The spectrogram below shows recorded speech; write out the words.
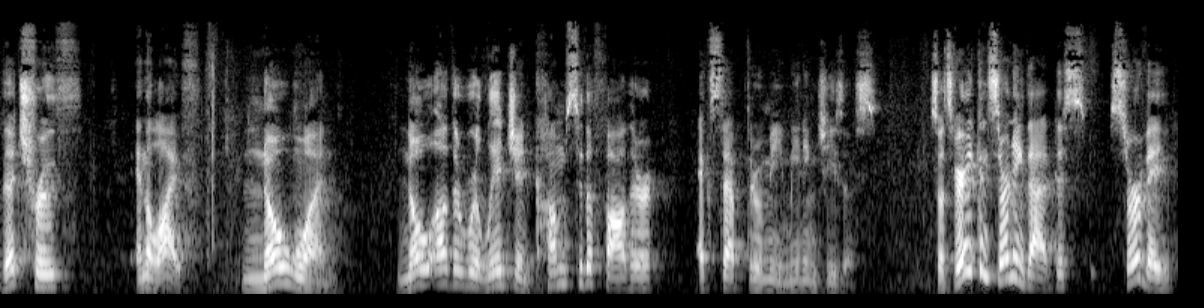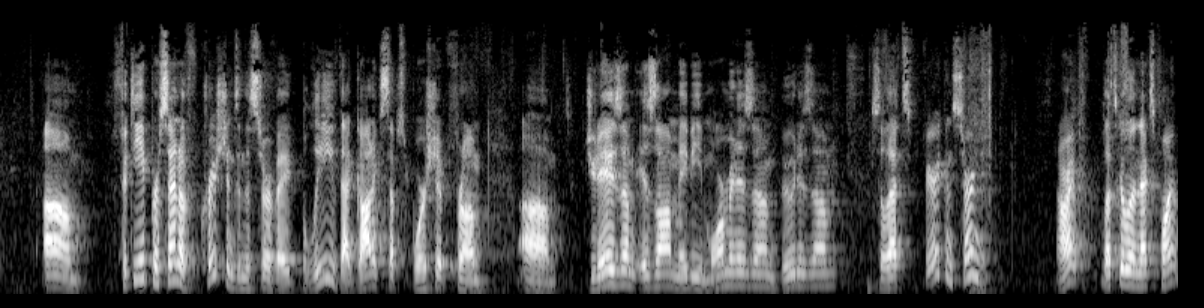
the truth, and the life. No one, no other religion comes to the Father except through me, meaning Jesus. So it's very concerning that this survey, um, 58% of Christians in the survey believe that God accepts worship from um, Judaism, Islam, maybe Mormonism, Buddhism. So that's very concerning. All right, let's go to the next point.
